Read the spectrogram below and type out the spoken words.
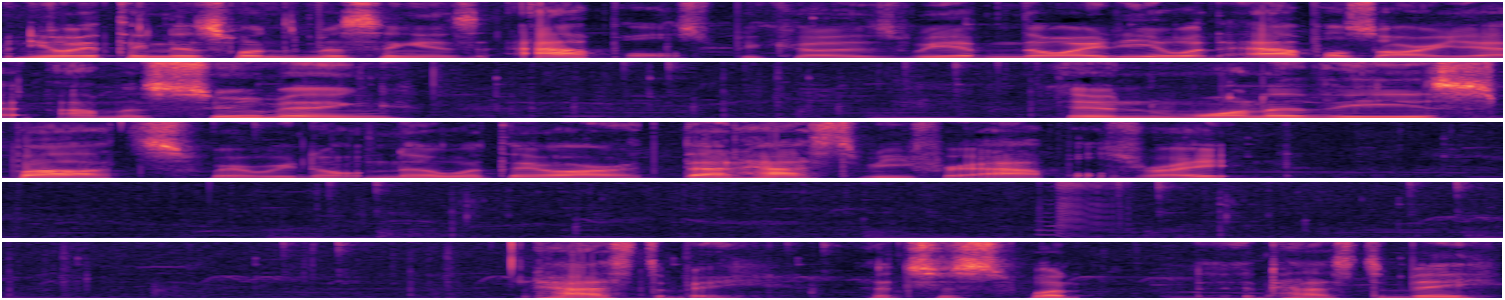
The only thing this one's missing is apples because we have no idea what apples are yet. I'm assuming in one of these spots where we don't know what they are, that has to be for apples, right? It has to be. That's just what it has to be.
